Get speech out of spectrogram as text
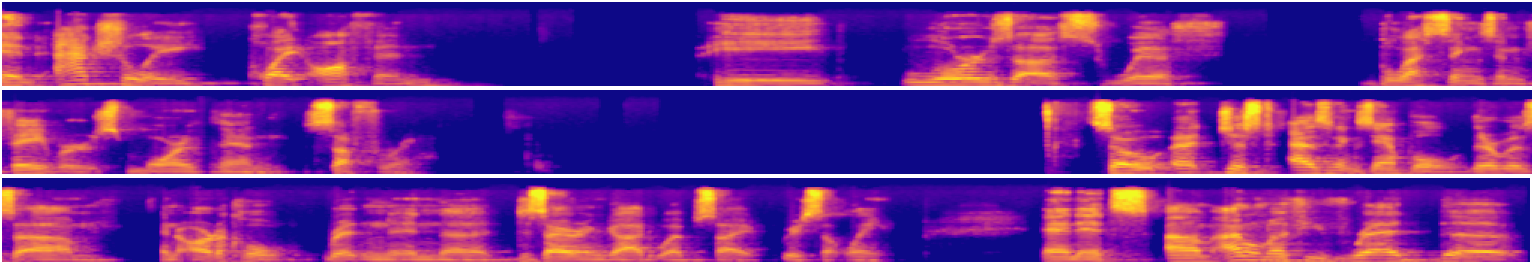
And actually, quite often, he lures us with blessings and favors more than suffering. So, uh, just as an example, there was um, an article written in the Desiring God website recently. And it's, um, I don't know if you've read the,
